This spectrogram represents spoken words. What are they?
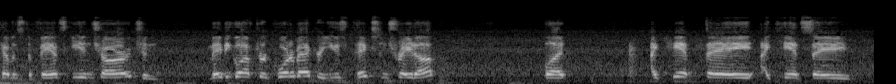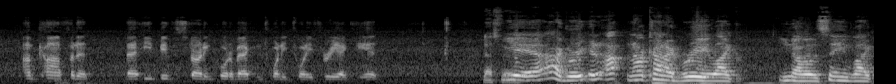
Kevin Stefanski in charge and maybe go after a quarterback or use picks and trade up. But I can't say I can't say I'm confident that he'd be the starting quarterback in 2023. I can't. That's fair. Yeah, I agree, and I, I kind of agree. Like, you know, it seemed like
